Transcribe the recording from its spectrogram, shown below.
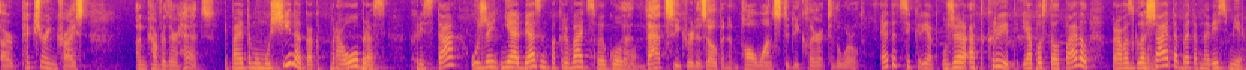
are picturing Christ uncover their heads. И поэтому мужчина, как прообраз Христа уже не обязан покрывать свою Uh, голову. that secret is open, and Paul wants to declare it to the world. Этот секрет уже открыт, и апостол Павел провозглашает об этом на весь мир.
